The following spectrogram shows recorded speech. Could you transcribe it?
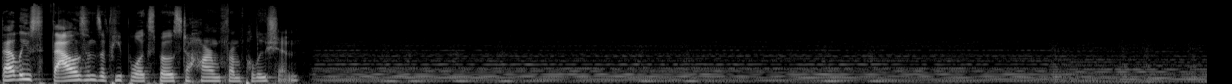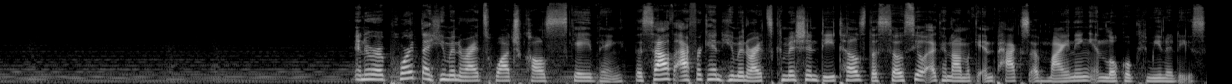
that leaves thousands of people exposed to harm from pollution. In a report that Human Rights Watch calls scathing, the South African Human Rights Commission details the socioeconomic impacts of mining in local communities.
